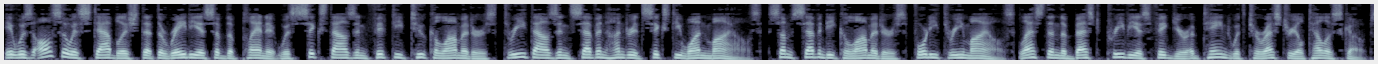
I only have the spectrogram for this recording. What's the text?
It was also established that the radius of the planet was 6052 kilometers, 3761 miles, some 70 kilometers, 43 miles less than the best previous figure obtained with terrestrial telescopes.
